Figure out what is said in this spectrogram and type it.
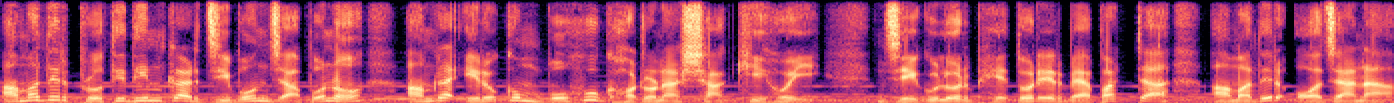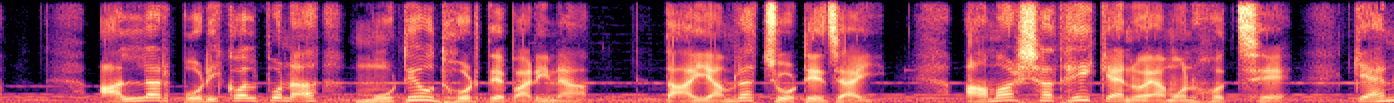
আমাদের প্রতিদিনকার জীবনযাপনও আমরা এরকম বহু ঘটনার সাক্ষী হই, যেগুলোর ভেতরের ব্যাপারটা আমাদের অজানা। আল্লাহর পরিকল্পনা মোটেও ধরতে পারি না। তাই আমরা চটে যাই। আমার সাথেই কেন এমন হচ্ছে? কেন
